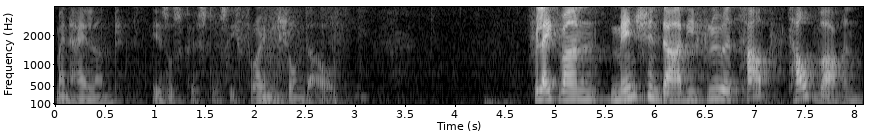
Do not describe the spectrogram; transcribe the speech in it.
mein Heiland, Jesus Christus. Ich freue mich schon darauf. Vielleicht waren Menschen da, die früher taub, taub waren.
